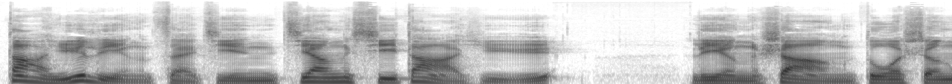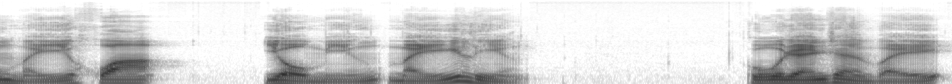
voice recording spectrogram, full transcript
大庾岭在今江西大禹，岭上多生梅花，又名梅岭。古人认为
